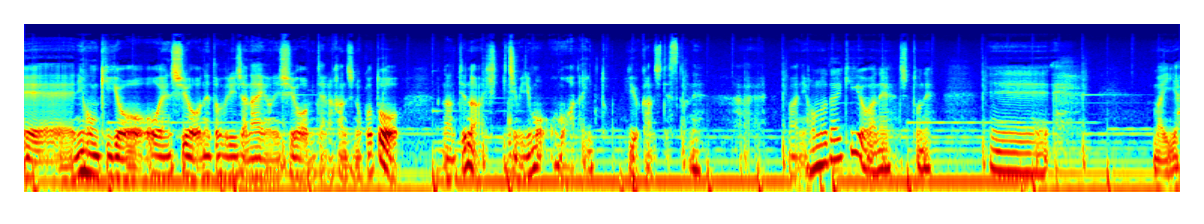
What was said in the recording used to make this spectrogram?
えー、日本企業を応援しようネットフリーじゃないのにしようみたいな感じのことをなんていうのは1ミリも思わないという感じですかね。はい、まあ日本の大企業はねちょっとねえー、まあいいや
